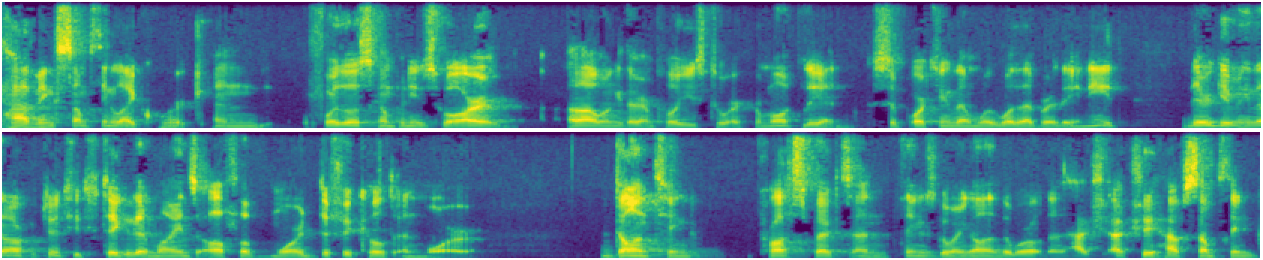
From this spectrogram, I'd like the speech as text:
having something like work, and for those companies who are allowing their employees to work remotely and supporting them with whatever they need, they're giving them the opportunity to take their minds off of more difficult and more daunting prospects and things going on in the world and actually actually have something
